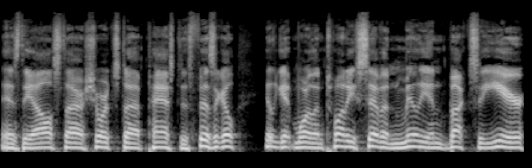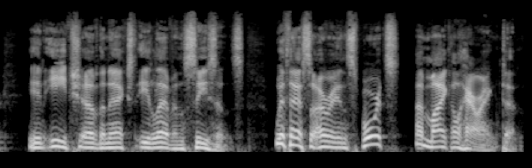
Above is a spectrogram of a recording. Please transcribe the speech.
As the All Star shortstop passed his physical, he'll get more than 27 million bucks a year in each of the next 11 seasons. With SRN Sports, I'm Michael Harrington.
